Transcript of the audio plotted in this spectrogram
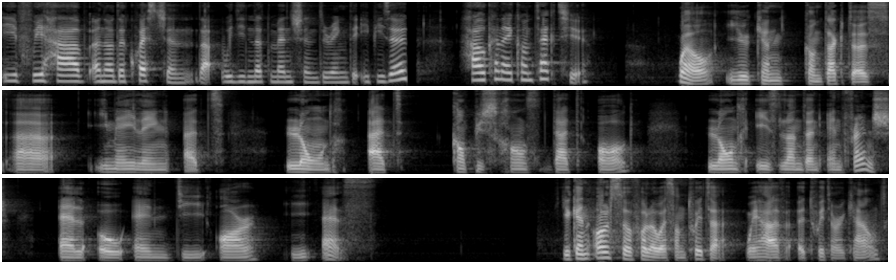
If we have another question that we did not mention during the episode, how can I contact you? Well, you can contact us uh, emailing at londres at campusfrance.org. Londres is London in French, L O N D R E S. You can also follow us on Twitter. We have a Twitter account,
